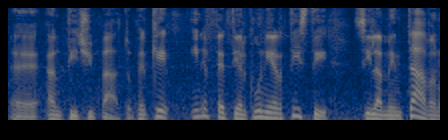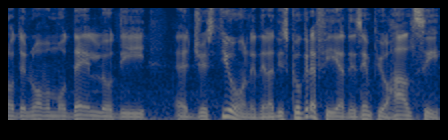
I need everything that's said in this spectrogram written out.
eh, anticipato, perché in effetti alcuni artisti si lamentavano del nuovo modello di eh, gestione della discografia, ad esempio Halsey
